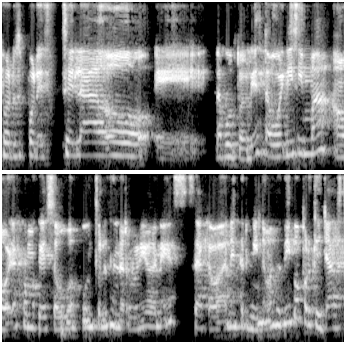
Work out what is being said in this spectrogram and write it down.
por, por, ese lado, eh, la puntualidad está buenísima. Ahora es como que somos puntuales en las reuniones, se acaban y terminamos de tiempo porque ya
